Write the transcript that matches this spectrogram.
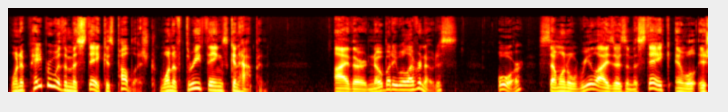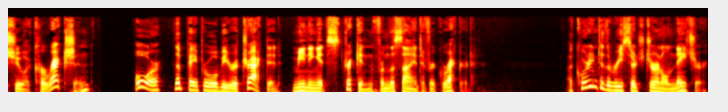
When a paper with a mistake is published, one of three things can happen. Either nobody will ever notice, Or someone will realize there's a mistake and will issue a correction, or the paper will be retracted, meaning it's stricken from the scientific record. According to the research journal Nature,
